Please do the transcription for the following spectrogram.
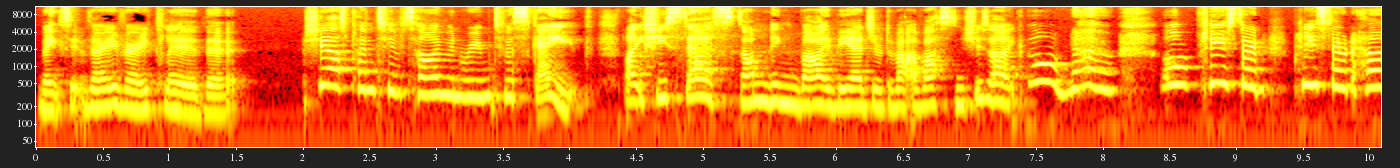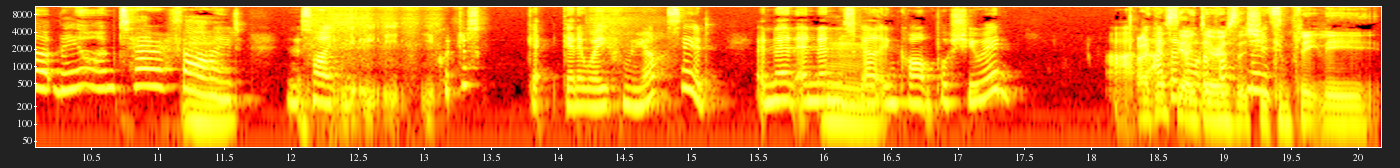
makes it very, very clear that she has plenty of time and room to escape. Like she's there standing by the edge of the vat of acid and she's like, oh no, oh please don't, please don't hurt me. Oh, I'm terrified. Hmm. And it's like, you, you- could just get, get away from the acid. And then, and then the hmm. skeleton can't push you in. I guess don't the idea is that she completely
